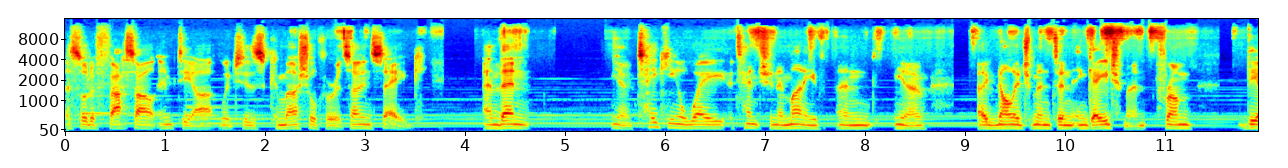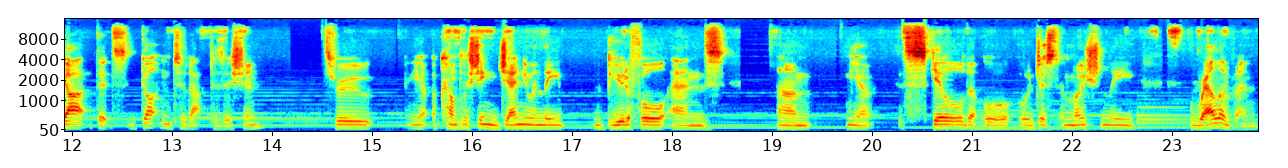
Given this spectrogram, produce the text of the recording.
a sort of facile empty art which is commercial for its own sake and then you know taking away attention and money and you know acknowledgement and engagement from the art that's gotten to that position through you know accomplishing genuinely beautiful and um, you know skilled or, or just emotionally relevant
